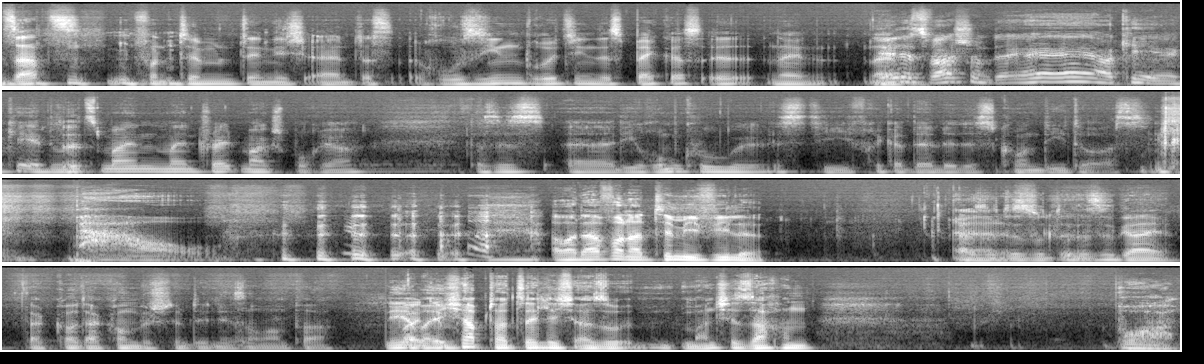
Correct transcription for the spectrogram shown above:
Satz von Tim, den ich, äh, das Rosinenbrötchen des Bäckers, äh, nein, Ja, nein. das war schon. Ja, ja, ja, okay, okay. Du willst meinen mein Trademark-Spruch, ja. Das ist, äh, die Rumkugel ist die Frikadelle des Konditors. Pow. Aber davon hat Timmy viele. Also Ja, das das, ist das, ist geil. Da, da kommen bestimmt demnächst noch mal ein paar. Nee, Bei aber ich habe tatsächlich, also manche Sachen, boah,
